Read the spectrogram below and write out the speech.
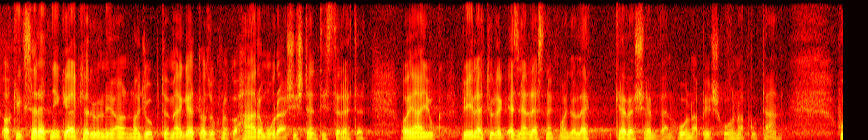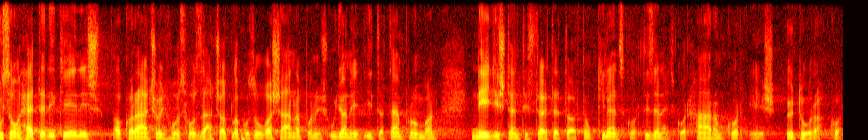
Akik szeretnék elkerülni a nagyobb tömeget, azoknak a három órás Isten tiszteletet ajánljuk, véletőleg ezen lesznek majd a legkevesebben holnap és holnap után. 27-én is a karácsonyhoz hozzá csatlakozó vasárnapon is ugyanígy itt a templomban négy Isten tiszteletet tartunk, 9-kor, 11-kor, 3-kor és 5 órakor.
